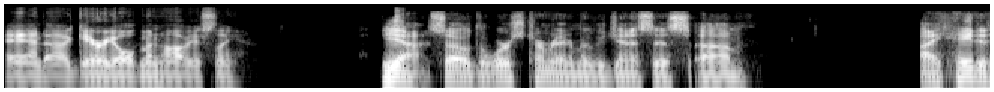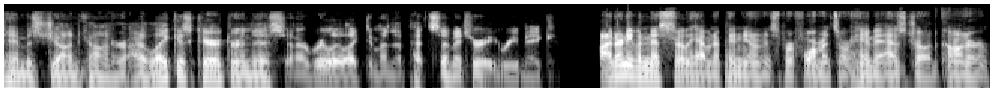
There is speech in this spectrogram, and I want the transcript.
and uh, Gary Oldman, obviously. Yeah. So the worst Terminator movie, Genisys. Um, I hated him as John Connor. I like his character in this, and I really liked him in the Pet Sematary remake. I don't even necessarily have an opinion on his performance or him as John Connor,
